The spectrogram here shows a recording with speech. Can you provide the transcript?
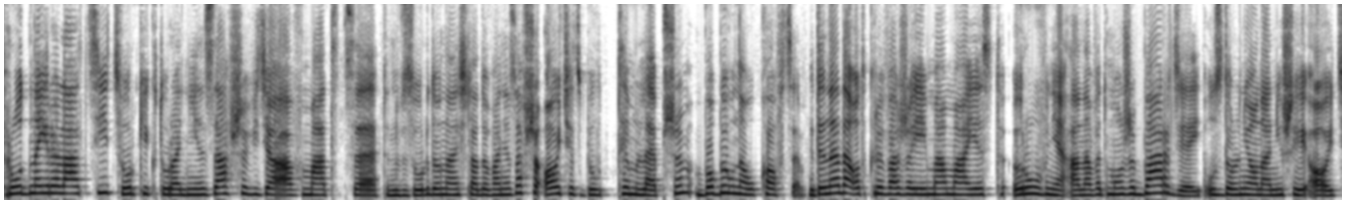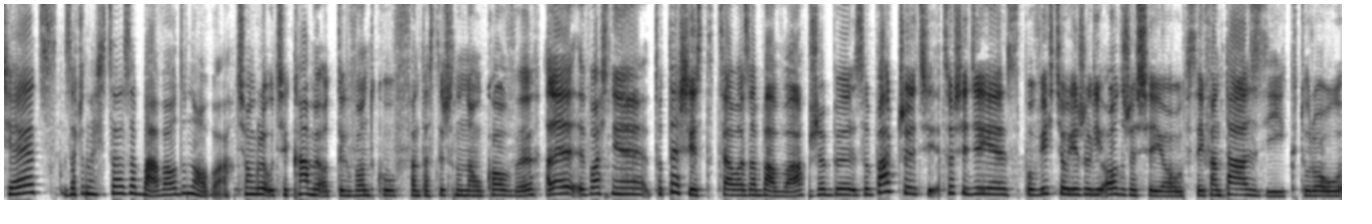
trudnej relacji, córki, która nie zawsze widziała w matce ten wzór do naśladowania. Zawsze ojciec był tym lepszym, bo był naukowcem. Gdy Neda odkrywa, że jej mama jest równie, a nawet może bardziej uzdolniona niż jej ojciec, zaczyna się cała zabawa od nowa. Ciągle uciekamy od tych wątków fantastyczno-naukowych, ale właśnie to też jest cała zabawa, żeby zobaczyć, co się dzieje z powieścią, jeżeli odrze się ją z tej fantazji, którą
